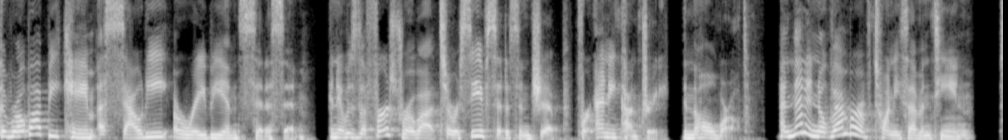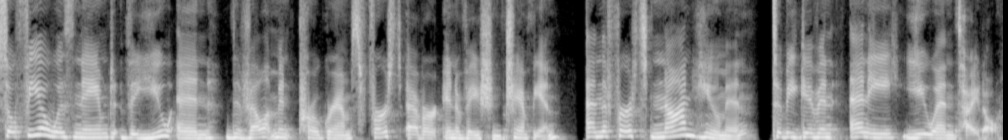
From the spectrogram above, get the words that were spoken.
the robot became a Saudi Arabian citizen. And it was the first robot to receive citizenship for any country in the whole world. And then in November of 2017, Sophia was named the UN Development Program's first ever innovation champion and the first non human to be given any UN title.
